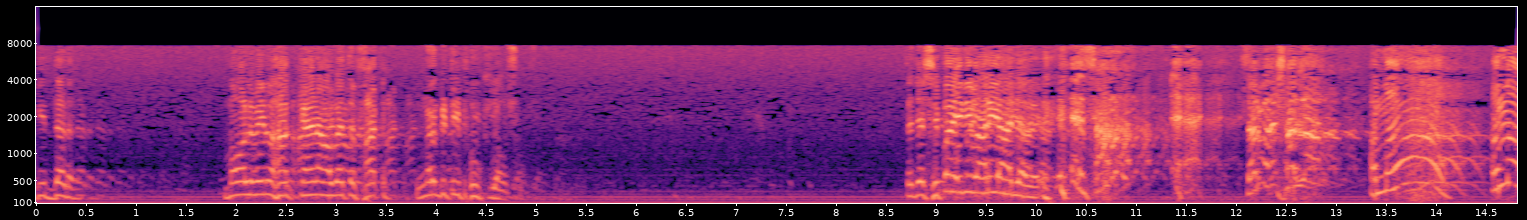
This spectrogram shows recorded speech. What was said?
گدڑ۔ مولوی نو حق کہنا ہوے تو فٹ نرگٹی پھوکی اس تو جی سپاہی کی واری آ جائے سر ماشاء اللہ اما اما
